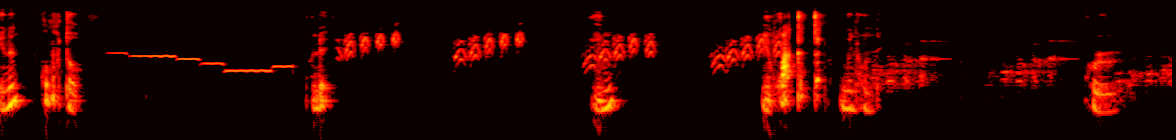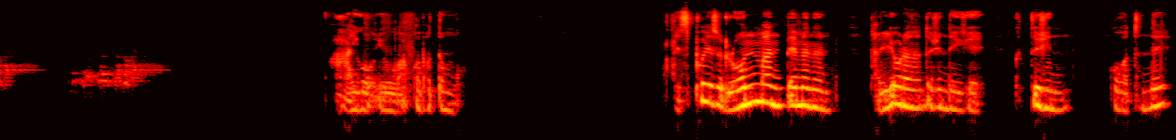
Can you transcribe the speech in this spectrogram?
얘는 컴퓨터. 안 돼. 얘는? 그냥 확, 깍깍! 이건 좋은데. 헐. 아, 이거, 이거 아까 봤던 거. 에스퍼에서 런만 빼면은 달려라는 뜻인데 이게 그 뜻인 것 같은데.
